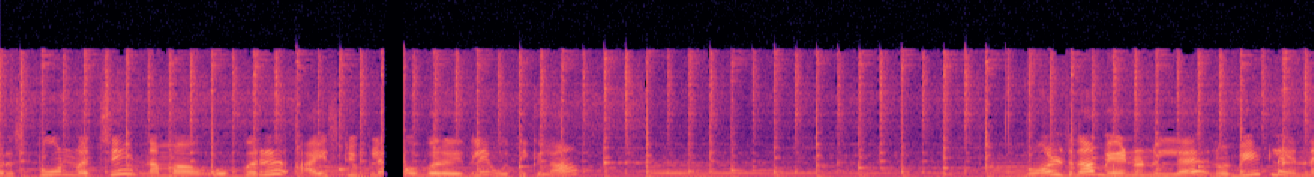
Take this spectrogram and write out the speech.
ஒரு ஸ்பூன் வச்சு நம்ம ஒவ்வொரு ஐஸ் டியூப்லேயும் ஒவ்வொரு இதுலேயும் ஊற்றிக்கலாம் மோல்டு தான் வேணும்னு இல்லை. நம்ம வீட்டில் என்ன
